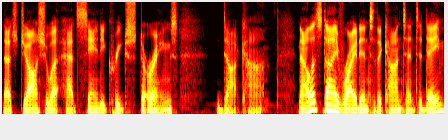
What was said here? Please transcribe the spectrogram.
That's joshua at sandycreekstirrings.com. Now let's dive right into the content today.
